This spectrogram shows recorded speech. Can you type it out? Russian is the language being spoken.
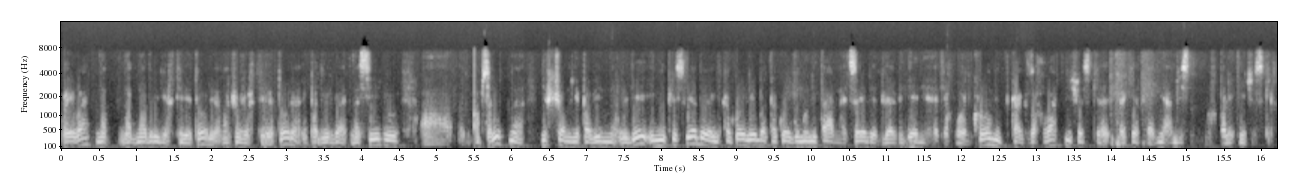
Воевать на, на, на других территориях, на чужих территориях и подвергать насилию а, абсолютно ни в чем не повинных людей и не преследуя какой-либо такой гуманитарной цели для ведения этих войн, кроме как захватнических, каких-то необъяснимых политических.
